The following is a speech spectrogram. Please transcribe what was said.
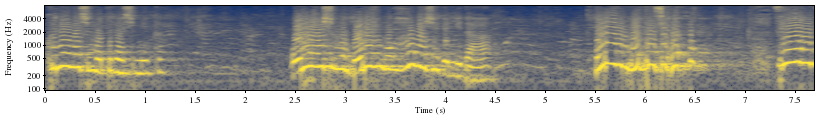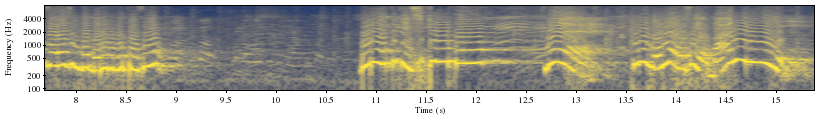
그냥 하시면 어떡하십니까? 올라오시면 노래 한 곡 하고 하셔야 됩니다. 노래는 못하세요? 사업은 잘하시는데 노래는 못하세요? 노래 어떻게 시켜볼까요? 네. 그럼 올라오세요. 만원이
